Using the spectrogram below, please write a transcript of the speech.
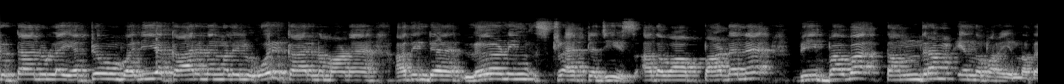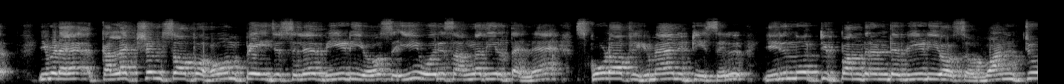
കിട്ടാനുള്ള ഏറ്റവും വലിയ കാരണങ്ങളിൽ ഒരു കാരണമാണ് അതിന്റെ ലേണിംഗ് സ്ട്രാറ്റജീസ് അഥവാ പഠന വിഭവ തന്ത്രം എന്ന് പറയുന്നത്. ഇവിടെ കളക്ഷൻസ് ഓഫ് ഹോം പേജസിലെ വീഡിയോസ് ഈ ഒരു സംഗതിയിൽ തന്നെ സ്കൂൾ ഓഫ് ഹ്യൂമാനിറ്റീസിൽ ഇരുന്നൂറ്റി പന്ത്രണ്ട് videos one two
